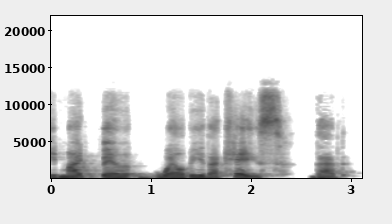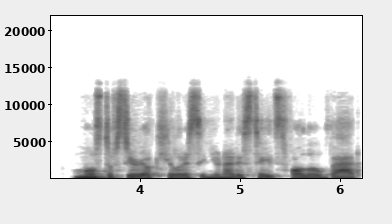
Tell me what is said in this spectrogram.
it might be, well be the case that most of serial killers in United States follow that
